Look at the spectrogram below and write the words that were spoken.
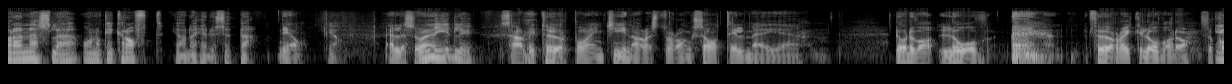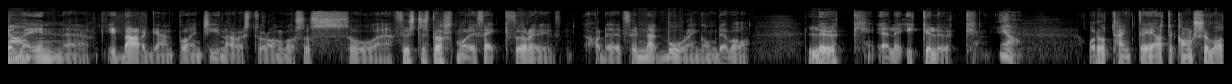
brennesle og noe kraft, ja, da har du suppe. ja. Ja. Eller så en Nydelig. Servitør på en kinarestaurant sa til meg eh, da det var lov Før røykelova, da, så kom Ja. jeg inn eh, i Bergen på en kinarestaurant, og så, så eh, Første spørsmål jeg fikk før jeg hadde funnet et bord en gang, det var løk eller ikke løk. Ja. Og da tenkte jeg at det kanskje var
